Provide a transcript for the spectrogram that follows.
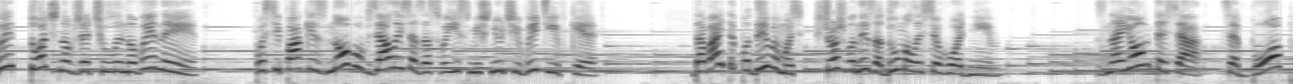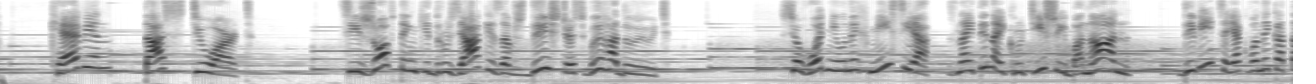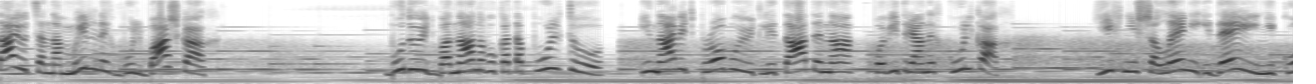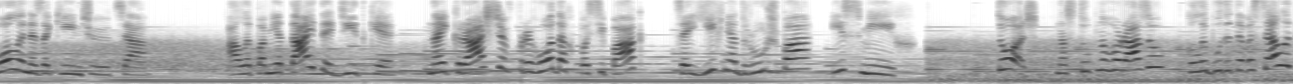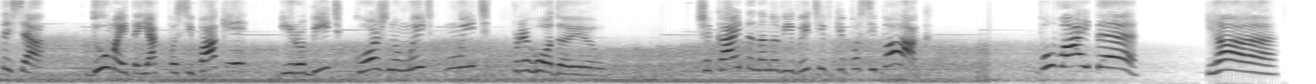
Ви точно вже чули новини. Посіпаки знову взялися за свої смішнючі витівки. Давайте подивимось, що ж вони задумали сьогодні. Знайомтеся, це Боб, Кевін та Стюарт. Ці жовтенькі друзяки завжди щось вигадують. Сьогодні у них місія знайти найкрутіший банан. Дивіться, як вони катаються на мильних бульбашках, будують бананову катапульту і навіть пробують літати на повітряних кульках. Їхні шалені ідеї ніколи не закінчуються. Але пам'ятайте, дітки, найкраще в пригодах посіпак це їхня дружба і сміх. Тож, наступного разу, коли будете веселитися, думайте, як посіпаки, і робіть кожну мить мить пригодою. Чекайте на нові витівки посіпак. Бувайте! Я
